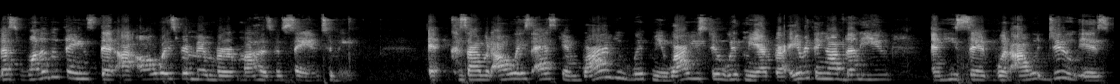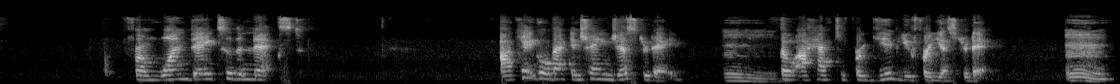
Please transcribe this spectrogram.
that's one of the things that I always remember my husband saying to me. Because I would always ask him, Why are you with me? Why are you still with me after everything I've done to you? And he said, What I would do is from one day to the next, I can't go back and change yesterday. Mm. So I have to forgive you for yesterday. Mm.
